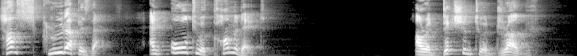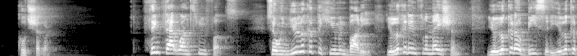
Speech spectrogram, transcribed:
How screwed up is that? And all to accommodate our addiction to a drug called sugar. Think that one through, folks. So when you look at the human body, you look at inflammation, you look at obesity, you look at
